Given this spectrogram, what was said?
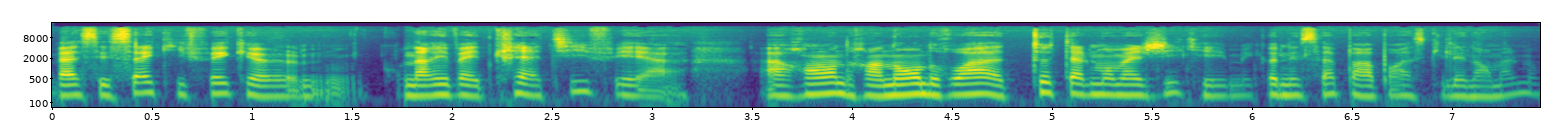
bah, c'est ça qui fait qu'on arrive à être créatif et à, à rendre un endroit totalement magique et méconnaissable par rapport à ce qu'il est normalement.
